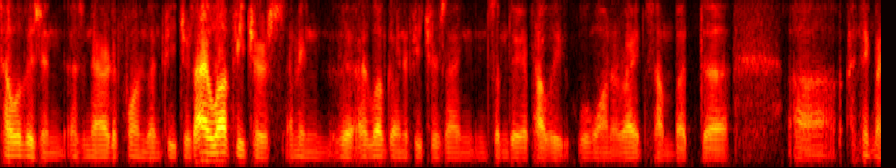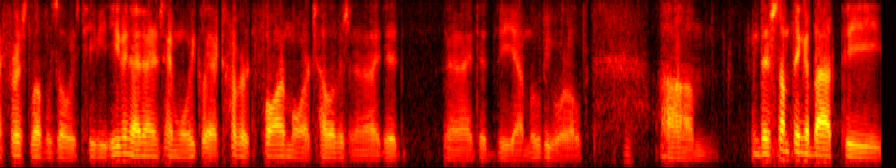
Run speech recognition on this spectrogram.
television as a narrative form than features. I love features. I mean, I love going to features, and someday I probably will want to write some. But uh, uh, I think my first love was always TV. Even at Entertainment Weekly, I covered far more television than I did than I did the uh, movie world. Um, there's something about the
